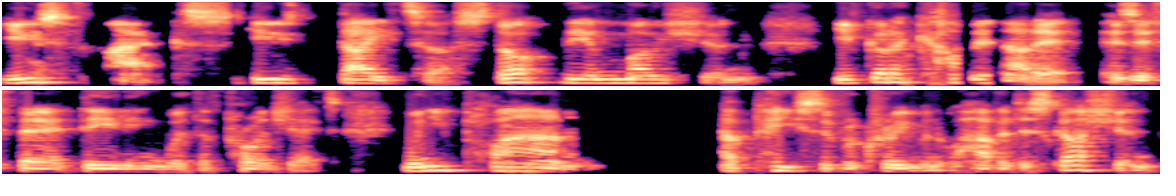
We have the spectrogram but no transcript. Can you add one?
use facts, use data, stop the emotion. You've got to come in at it as if they're dealing with a project. When you plan a piece of recruitment or have a discussion,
